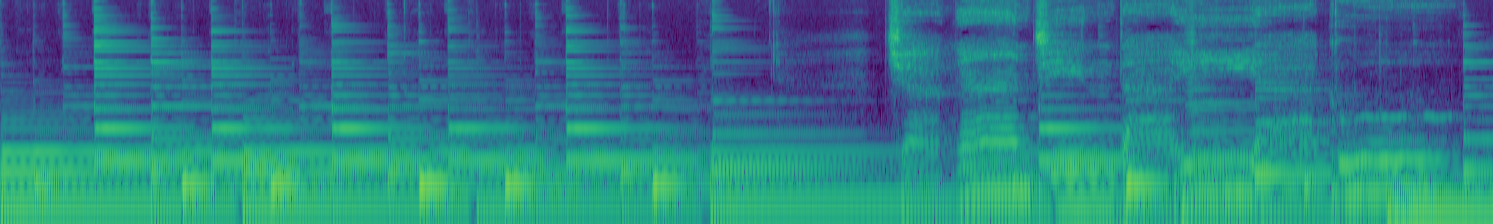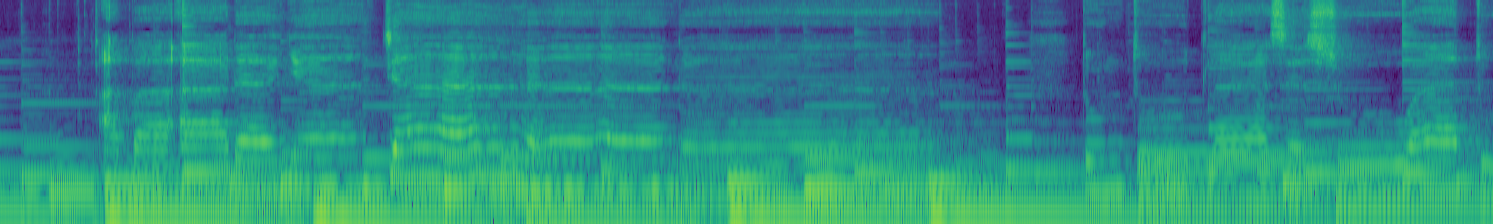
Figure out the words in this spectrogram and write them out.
Jangan cintai aku. Apa adanya, jangan. Tuntutlah sesuatu.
